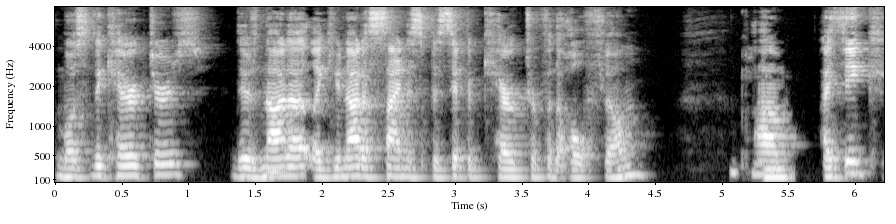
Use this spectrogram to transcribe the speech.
most of the characters. There's not a like you're not assigned a specific character for the whole film. Okay. Um, I think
